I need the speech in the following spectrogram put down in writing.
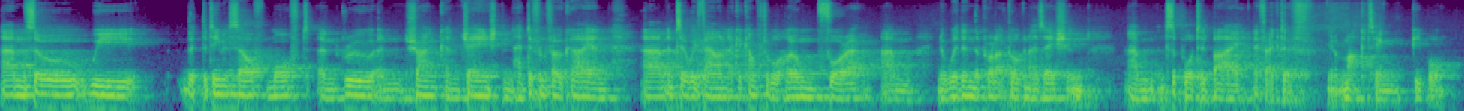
Um, so we the, the team itself morphed and grew and shrank and changed and had different foci and um, until we found like a comfortable home for it. Um, you know, within the product organization um, and supported by effective you know, marketing people.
